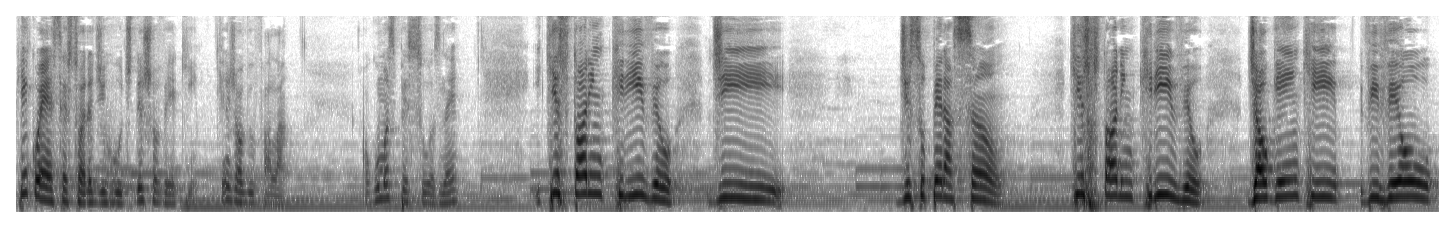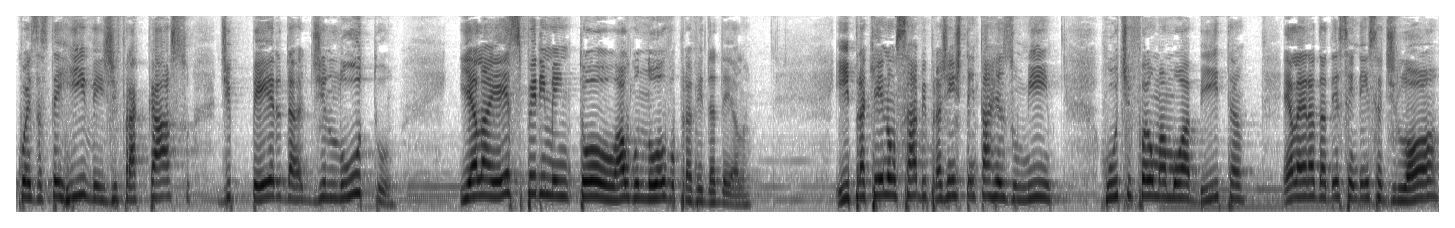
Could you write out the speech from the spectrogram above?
Quem conhece a história de Ruth? Deixa eu ver aqui. Quem já ouviu falar? Algumas pessoas, né? E que história incrível de, de superação. Que história incrível de alguém que viveu coisas terríveis, de fracasso, de perda, de luto, e ela experimentou algo novo para a vida dela. E para quem não sabe, para a gente tentar resumir, Ruth foi uma moabita, ela era da descendência de Ló,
